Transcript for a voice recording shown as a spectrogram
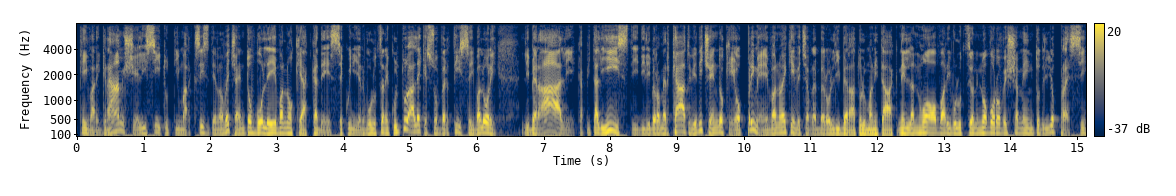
che i vari Gramsci e lì sì, tutti i marxisti del Novecento volevano che accadesse, quindi rivoluzione culturale che sovvertisse i valori liberali, capitalisti, di libero mercato e via dicendo, che opprimevano e che invece avrebbero liberato l'umanità nella nuova rivoluzione, nuovo rovesciamento degli oppressi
